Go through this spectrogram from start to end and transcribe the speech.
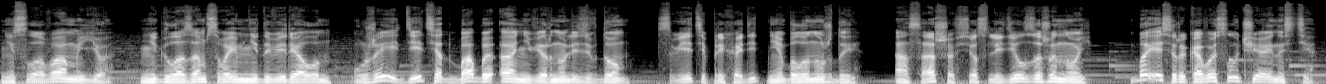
Ни словам ее, ни глазам своим не доверял он. Уже и дети от бабы Ани вернулись в дом. Свете приходить не было нужды. А Саша все следил за женой, боясь роковой случайности –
